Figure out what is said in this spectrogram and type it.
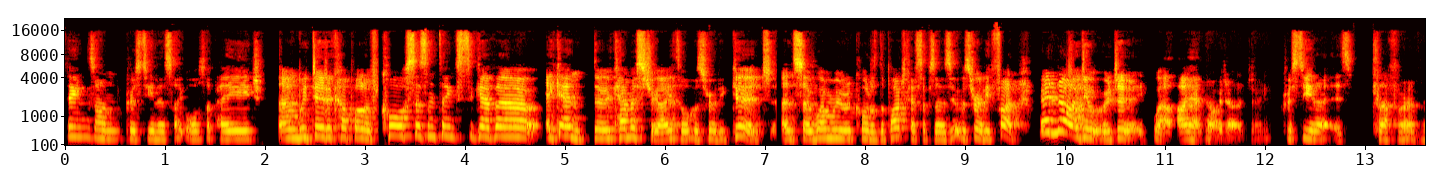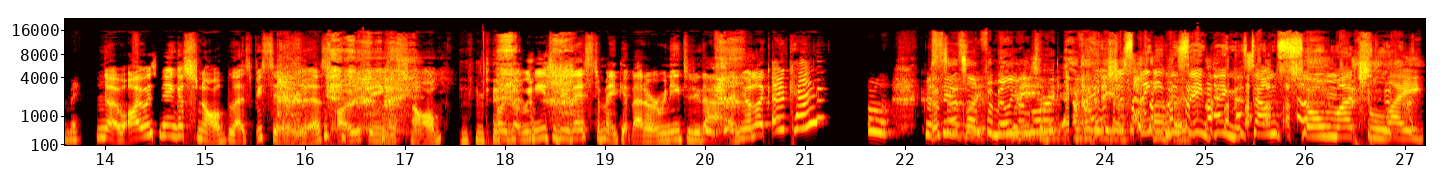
things on Kristina's like author page. And we did a couple of courses and things together. Again, the chemistry I thought was really good. And so when we recorded the podcast episodes, it was really fun. We had no idea what we were doing. Well, I had no idea what we were doing. Kristina is cleverer than me. No, I was being a snob. Let's be serious. I was being a snob. I was like, we need to do this to make it better, and we need to do that. And you're like, okay. Does that Kristina's sound like, familiar, we need to Lauren? make I was just thinking the same thing. This sounds so much like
